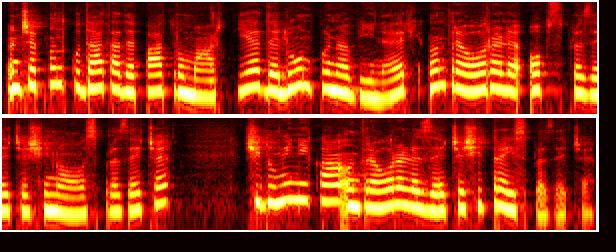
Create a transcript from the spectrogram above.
începând cu data de 4 martie, de luni până vineri, între orele 18 și 19 și duminica între orele 10 și 13.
